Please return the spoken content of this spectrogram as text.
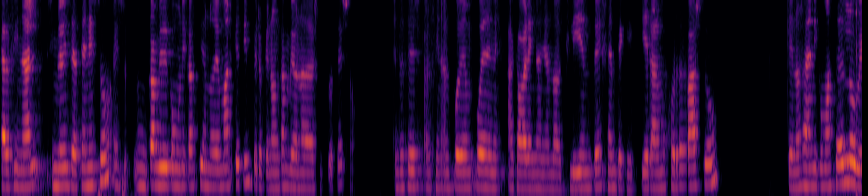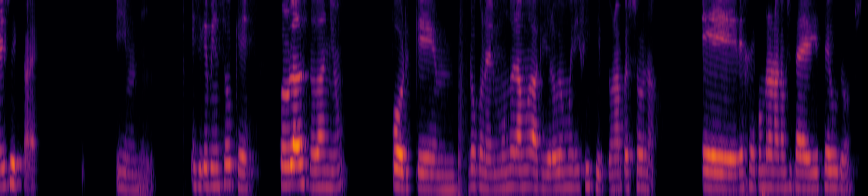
al final simplemente hacen eso, es un cambio de comunicación o de marketing, pero que no han cambiado nada de su proceso. Entonces, al final pueden, pueden acabar engañando al cliente, gente que quiera a lo mejor de paso, que no sabe ni cómo hacerlo, ve eso y cae. Y, sí que pienso que, por un lado, es no daño, porque con el mundo de la moda, que yo lo veo muy difícil, que una persona eh, deje de comprar una camiseta de 10 euros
